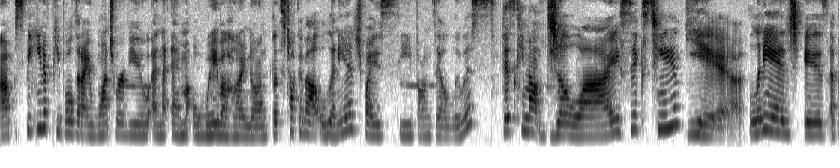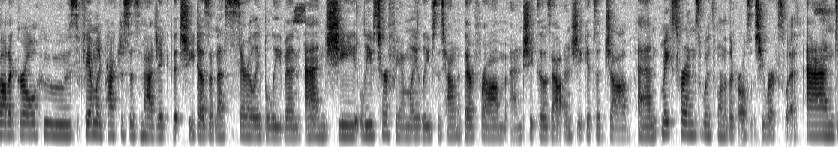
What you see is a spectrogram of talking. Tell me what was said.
Um, speaking of people that I want to review and am way behind on, let's talk about Lineage by C. Vonzale Lewis. This came out July 16th. Yeah. Lineage is about a girl whose family practices magic that she doesn't necessarily believe in and she leaves her family, leaves the town that they're from and she goes out and she gets a job and makes friends with one of the girls that she works with. And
